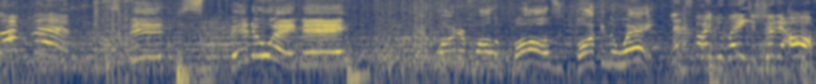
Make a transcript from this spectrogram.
love them! Spin, spin away, May. That waterfall of balls is blocking the way. Let's find a way to shut it off!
